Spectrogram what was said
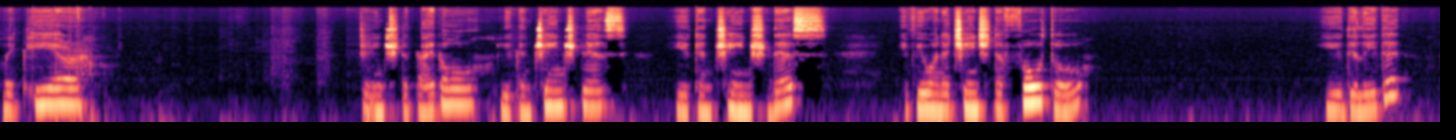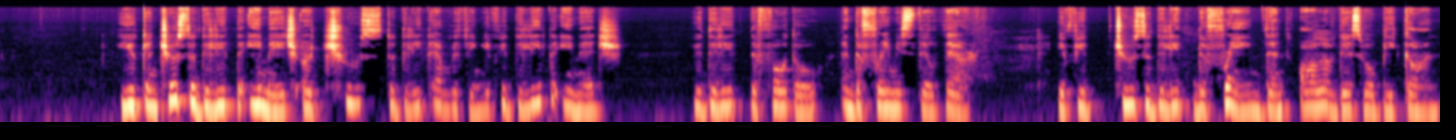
click here, change the title, you can change this, you can change this. If you want to change the photo, you delete it. You can choose to delete the image or choose to delete everything. If you delete the image, you delete the photo and the frame is still there. If you choose to delete the frame, then all of this will be gone.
